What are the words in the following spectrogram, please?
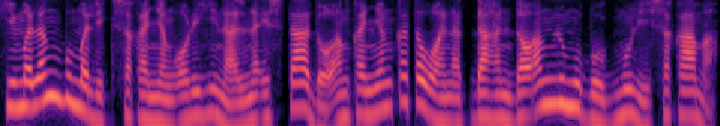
Himalang bumalik sa kanyang orihinal na estado ang kanyang katawan at dahan daw ang lumubog muli sa kama.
